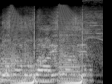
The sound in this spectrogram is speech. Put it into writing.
Does it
